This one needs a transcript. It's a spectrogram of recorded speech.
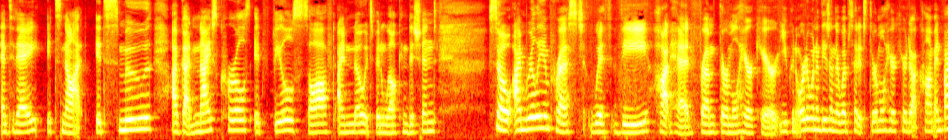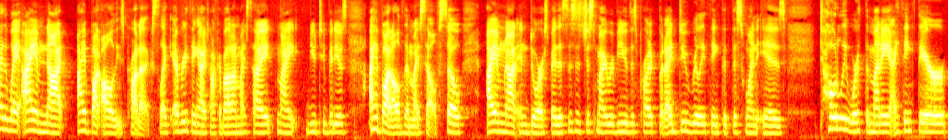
And today, it's not. It's smooth. I've got nice curls. It feels soft. I know it's been well conditioned. So I'm really impressed with the Hot Head from Thermal Hair Care. You can order one of these on their website. It's thermalhaircare.com. And by the way, I am not, I've bought all of these products. Like everything I talk about on my site, my YouTube videos, I have bought all of them myself. So I am not endorsed by this. This is just my review of this product, but I do really think that this one is totally worth the money. I think they're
